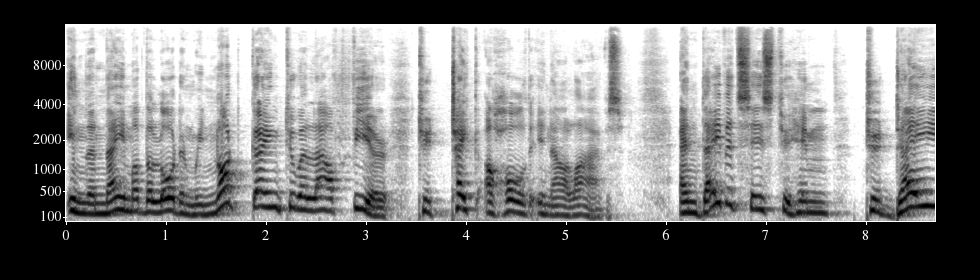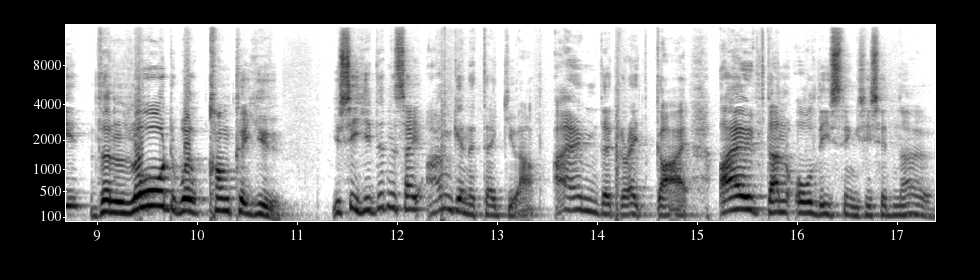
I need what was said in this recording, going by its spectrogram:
in the name of the Lord. And we're not going to allow fear to take a hold in our lives. And David says to him, Today the Lord will conquer you. You see, he didn't say, I'm going to take you out. I'm the great guy. I've done all these things. He said, No,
